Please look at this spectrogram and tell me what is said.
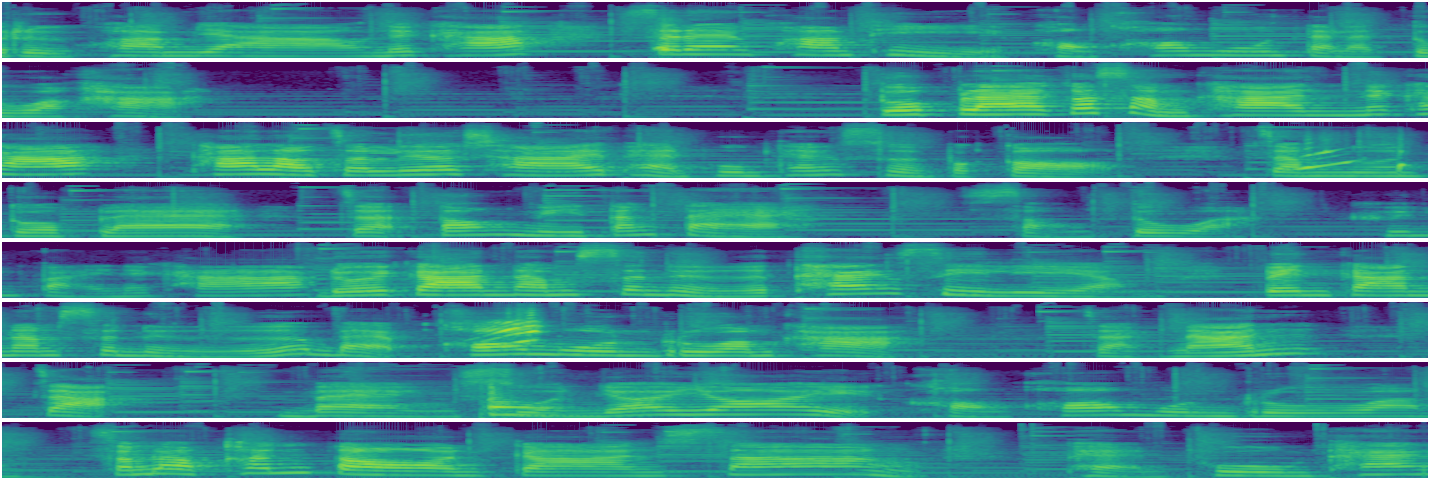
หรือความยาวนะคะ แสดงความถี่ของข้อมูลแต่ละตัวค่ะ ตัวแปรก็สำคัญนะคะ ถ้าเราจะเลือกใช้แผนภูมิแท่งส่วนประกอบจำนวนตัวแปรจะต้องมีตั้งแต่ 2 ตัว ขึ้นไปนะคะ โดยการนำเสนอแท่งสี่เหลี่ยม เป็นการนำเสนอแบบข้อมูลรวมค่ะ จากนั้นจะแบ่งส่วนย่อยๆ ของข้อมูลรวมสำหรับขั้นตอนการสร้างแผนภูมิแท่ง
